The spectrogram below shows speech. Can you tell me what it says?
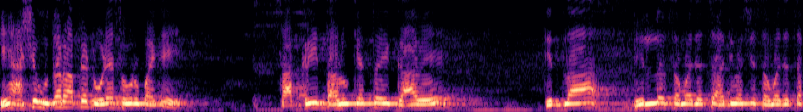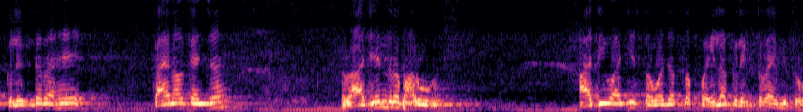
हे असे उदाहरण आपल्या डोळ्यासमोर पाहिजे. साक्री तालुक्याचं एक गाव आहे. तिथला भिल्ल समाजाचा आदिवासी समाजाचा कलेक्टर आहे. काय नाव त्यांचं? राजेंद्र भारूड. आदिवासी समाजातला पहिला कलेक्टर आहे मित्र.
